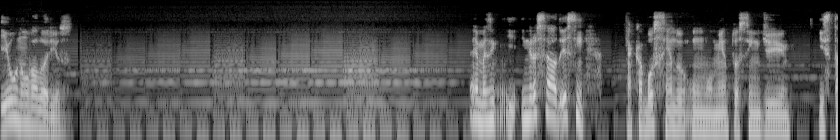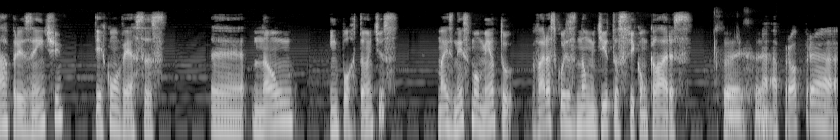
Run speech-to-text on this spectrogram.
eu não valorizo. É, mas engraçado. E assim, acabou sendo um momento assim de estar presente, ter conversas é, não importantes, mas nesse momento várias coisas não ditas ficam claras. Foi, foi. A própria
